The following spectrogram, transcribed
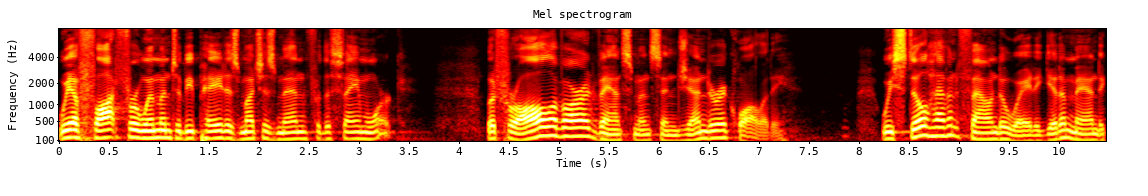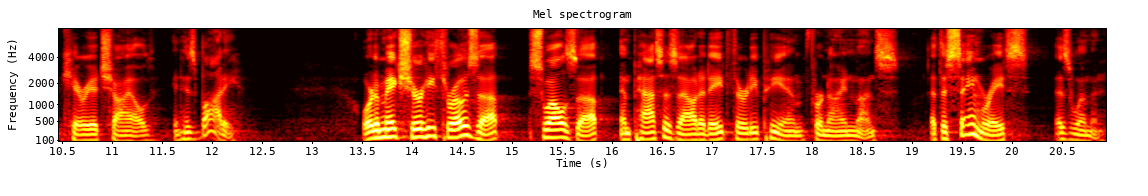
We have fought for women to be paid as much as men for the same work. But for all of our advancements in gender equality, we still haven't found a way to get a man to carry a child in his body or to make sure he throws up, swells up, and passes out at 8:30 p.m. for 9 months at the same rates as women.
